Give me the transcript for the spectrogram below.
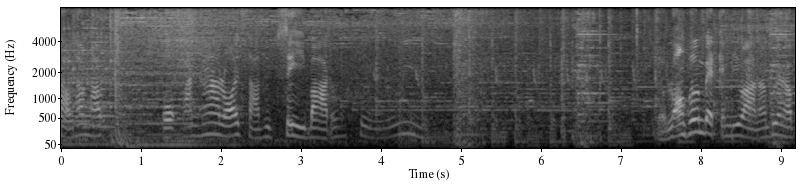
สาวถ้ำครับ 6,534 บาท โอ้โหเดี๋ยวลองเพิ่มเบ็ดกันดีกว่านะเพื่อนครับ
